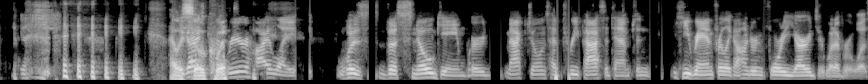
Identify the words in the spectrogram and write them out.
that was the guy's so quick. career highlight was the snow game where Mac Jones had three pass attempts and he ran for like 140 yards or whatever it was,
